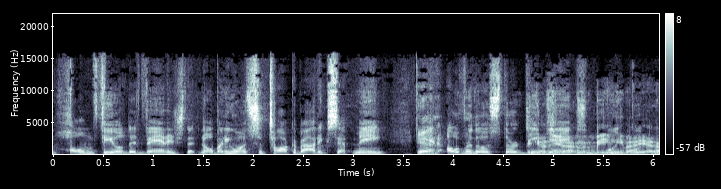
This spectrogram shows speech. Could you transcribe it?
home field advantage that nobody wants to talk about except me. Yeah. And over those 13 Because you games, haven't beaten we, anybody we-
